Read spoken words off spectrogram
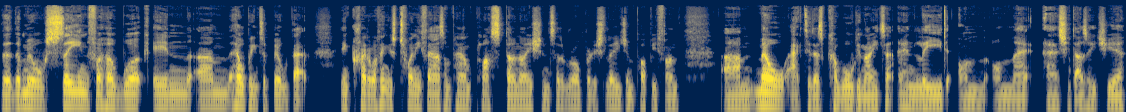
the, the mill scene for her work in um, helping to build that incredible. I think it's twenty thousand pound plus donation to the Royal British Legion Poppy Fund. Um, Mel acted as coordinator and lead on on that as she does each year,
